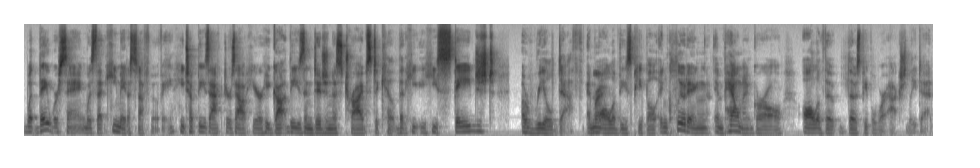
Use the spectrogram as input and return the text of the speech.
What they were saying was that he made a snuff movie. He took these actors out here, he got these indigenous tribes to kill, that he, he staged a real death and Right. all of these people including impalement girl all of the those people were actually dead.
